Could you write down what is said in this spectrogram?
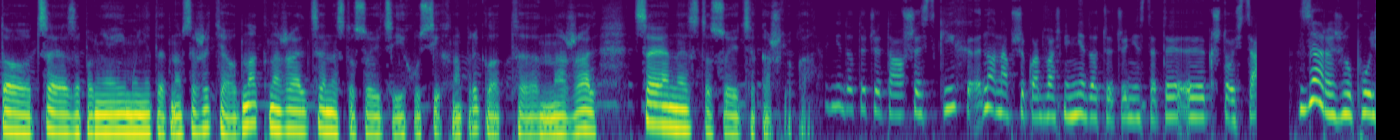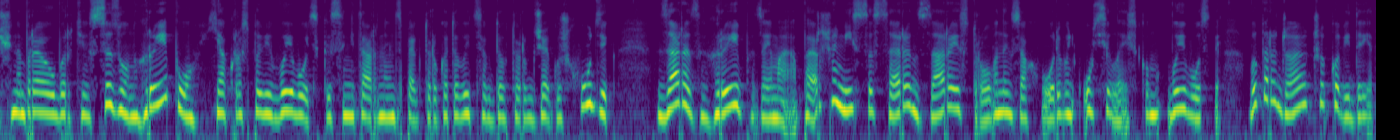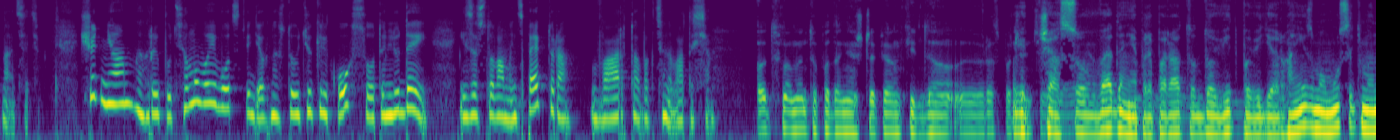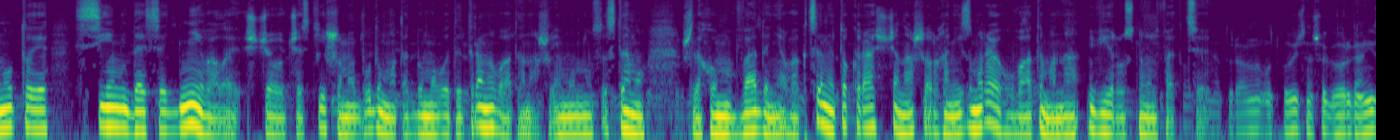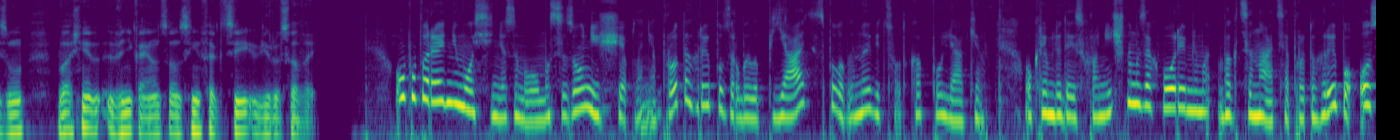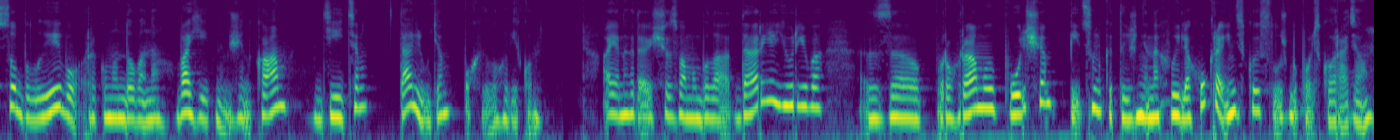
То це запевняє імунітет на все життя. Однак, на жаль, це не стосується їх усіх. Наприклад, е, на жаль, це не стосується кашлюка. Не дотичи та всіх, ну, наприклад, власне, не dotyczy niestety y, krztuśca. Зараз же у Польщі набирає обертів сезон грипу, як розповів воєводський санітарний інспектор у Катовицях доктор Гжегош Худзік. Зараз грип займає перше місце серед зареєстрованих захворювань у Сілеському воєводстві, випереджаючи COVID-19. Щодня грип у цьому воєводстві діагностують у кількох сотень людей, і за словами інспектора, варто вакцинуватися. Od momentu podania szczepionki do y, Від часу введення препарату до відповіді організму мусить минути 7-10 днів, але що частіше ми будемо, так би мовити, тренувати нашу імунну систему шляхом введення вакцини, то краще наш організм реагуватиме на вірусну інфекцію. naturalną odpowiedź naszego organizmu właśnie wynikającą z infekcji wirusowej. У попередньому осінньо-зимовому сезоні щеплення проти грипу зробили 5,5% поляків. Окрім людей з хронічними захворюваннями, вакцинація проти грипу особливо рекомендована вагітним жінкам, дітям та людям похилого віку. А я нагадаю, що з вами була Дар'я Юрєва з програмою Польща підсумки тижня на хвилях Української служби польського радіо.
